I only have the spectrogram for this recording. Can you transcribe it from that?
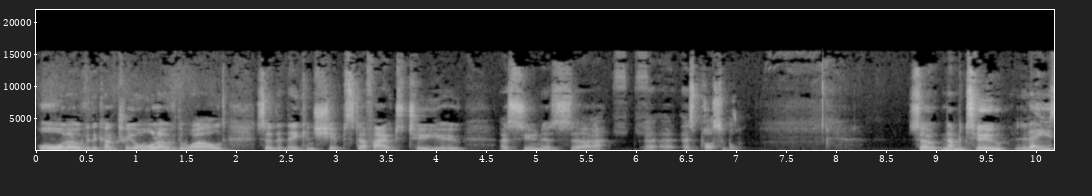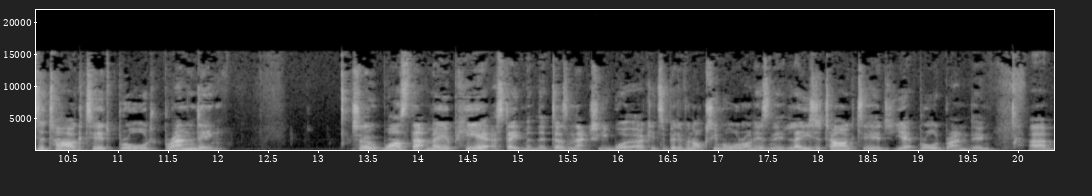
all over the country, all over the world, so that they can ship stuff out to you as soon as uh, as possible. So number two, laser targeted broad branding. So, whilst that may appear a statement that doesn't actually work, it's a bit of an oxymoron, isn't it? Laser targeted, yet broad branding. Um,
